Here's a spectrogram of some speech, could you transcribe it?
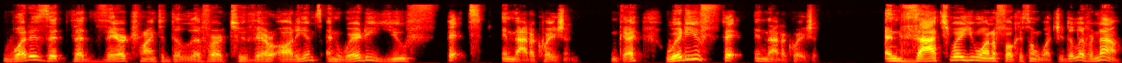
what is it that they're trying to deliver to their audience and where do you fit in that equation okay where do you fit in that equation and that's where you want to focus on what you deliver now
